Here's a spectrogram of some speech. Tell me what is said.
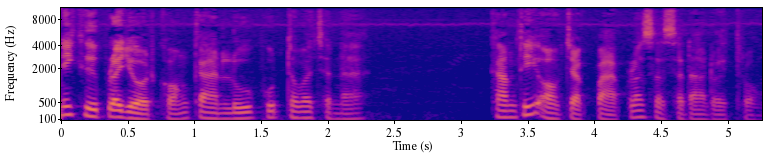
นี่คือประโยชน์ของการรู้พุทธวจนะคำที่ออกจากปากพระศาสดาโดยตรง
